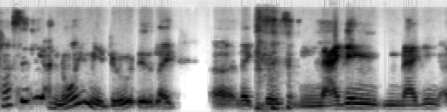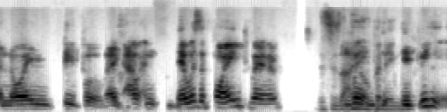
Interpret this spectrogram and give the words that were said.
constantly annoy me dude It's like uh, like those nagging nagging annoying people like I, and there was a point where this is eye opening. did we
